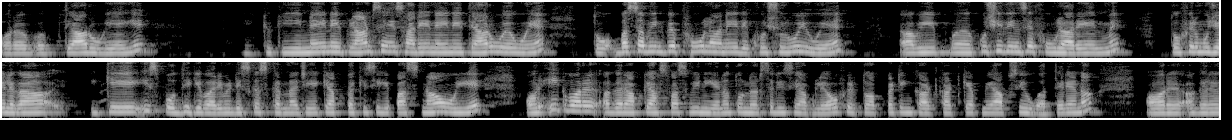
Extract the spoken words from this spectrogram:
और अब तैयार हो गए हैं ये, क्योंकि नए नए प्लांट्स हैं, सारे नए नए तैयार हुए हुए हैं। तो बस अब इन पे फूल आने देखो, शुरू ही हुए हैं। अभी कुछ ही दिन से फूल आ रहे हैं इनमें तो फिर मुझे लगा के इस पौधे के बारे में डिस्कस करना चाहिए कि अब तक किसी के पास ना हो ये। और एक बार अगर आपके आसपास भी नहीं है ना तो नर्सरी से आप ले आओ, फिर तो आप कटिंग काट काट के अपने आप से उगाते रहना। और अगर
